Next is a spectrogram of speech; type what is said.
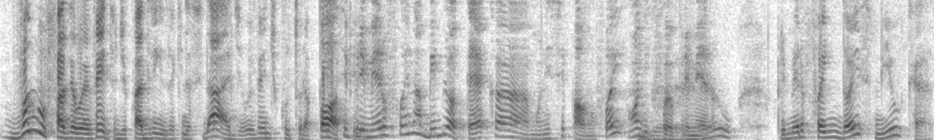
vamos fazer um evento de quadrinhos aqui na cidade? Um evento de cultura pop? Esse primeiro foi na biblioteca municipal, não foi? Onde que foi o primeiro? Não, o primeiro foi em 2000, cara.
